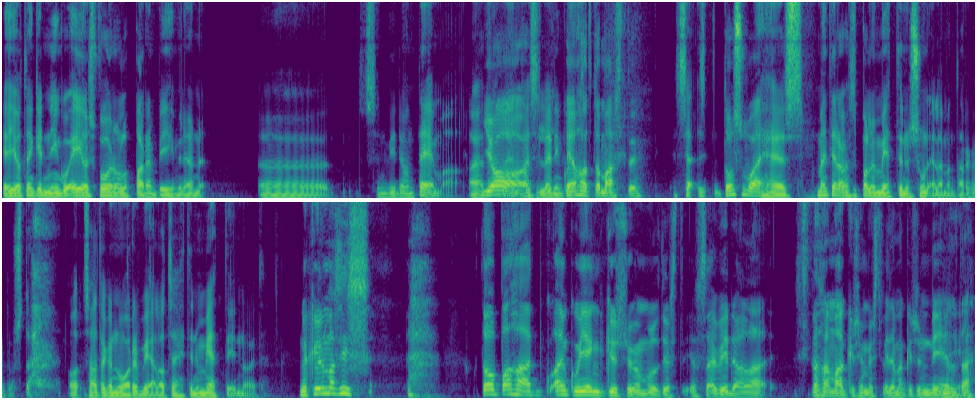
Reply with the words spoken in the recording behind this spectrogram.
Ja jotenkin niin kuin, ei olisi voinut olla parempi ihminen öö, sen videon teemaa ajatellen. Joo, Tai silleen, niin kuin, Ehdottomasti. Tuossa vaiheessa, mä en tiedä, onko paljon miettinyt sun elämän tarkoitusta. O- Sä oot aika nuori vielä, sä ehtinyt miettiä noita? No kyllä mä siis, tuo on paha, että aina kun jengi kysyy multa just jossain videolla sitä samaa kysymystä, mitä mä kysyn niiltä, niin,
